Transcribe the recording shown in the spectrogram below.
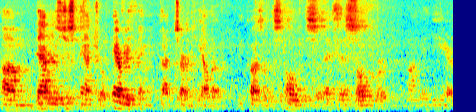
um, that was just natural. Everything got turned yellow because of this, all this excess sulfur um, in the air.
